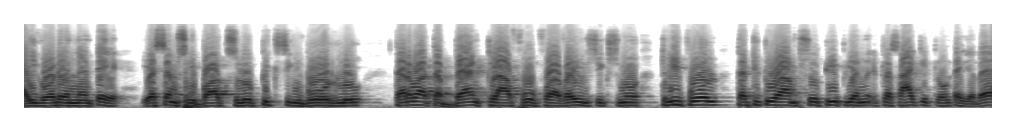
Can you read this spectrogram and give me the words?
అవి కూడా ఏంటంటే ఎస్ఎంసి బాక్సులు ఫిక్సింగ్ బోర్డులు తర్వాత బ్యాంక్ క్లాఫ్ ఫైవ్ సిక్స్ను three four thirty two amps TPN ఇట్లా సాకిట్లు ఉంటాయి కదా.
